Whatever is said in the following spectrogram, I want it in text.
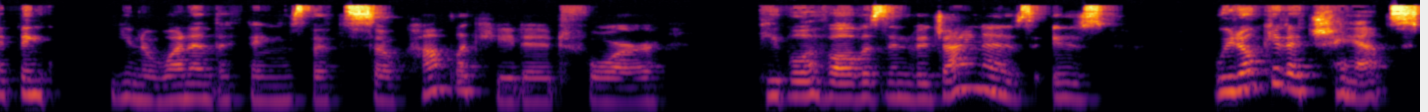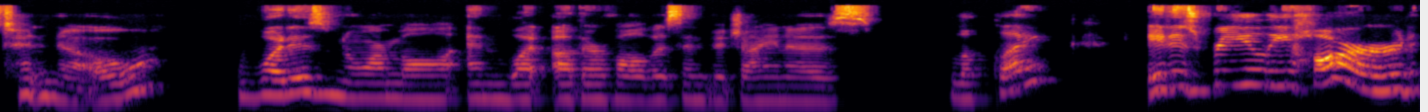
I think, you know, one of the things that's so complicated for people with vulvas and vaginas is we don't get a chance to know what is normal and what other vulvas and vaginas look like. It is really hard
